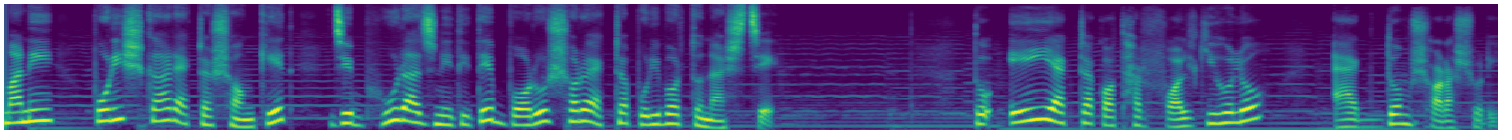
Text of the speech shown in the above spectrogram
মানে পরিষ্কার একটা সংকেত যে ভূ রাজনীতিতে বড়সড় একটা পরিবর্তন আসছে। তো এই একটা কথার ফল কি হলো? একদম সরাসরি।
